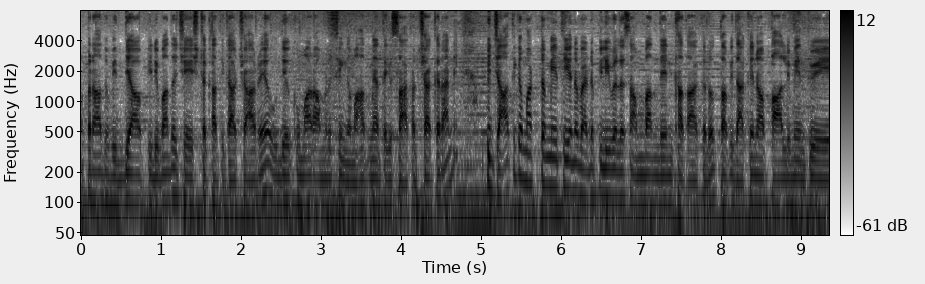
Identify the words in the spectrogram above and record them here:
අපරාධ විද්‍යාව පිළිබඳ චේෂ්ඨ කතිකාචාරය උදය කුමාර අමරසිංහ මහත්මඇතක සාකච්ඡා කරන්නේ අපි ජාතික මට්ට මේ තියෙන වැඩ පිළිවෙල සම්බන්ධයෙන් කතාකරොත් අපි දකිනවා පාලිමෙන්තුවේ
